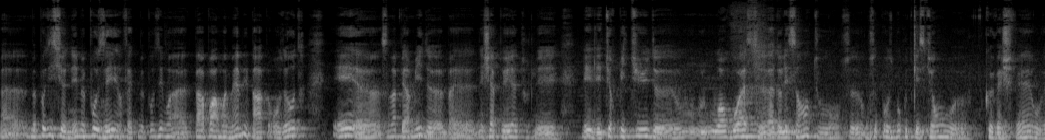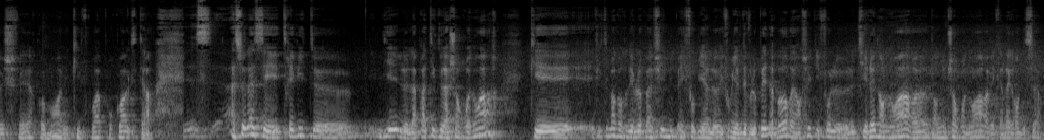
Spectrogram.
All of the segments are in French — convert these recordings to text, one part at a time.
me positionner, me poser en fait, me poser moi par rapport à moi-même et par rapport aux autres, et euh, ça m'a permis de bah, d'échapper à toutes les, les, les turpitudes ou, ou, angoisses adolescentes où on se, on se pose beaucoup de questions euh, que vais-je faire, où vais-je faire, comment, avec qui, quoi, pourquoi, etc. À cela, c'est très vite euh, lié la pratique de la chambre noire qui est effectivement quand on développe un film, ben, il faut bien le, développer d'abord et ensuite il faut le, tirer dans le noir, euh, dans une chambre noire avec un agrandisseur.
